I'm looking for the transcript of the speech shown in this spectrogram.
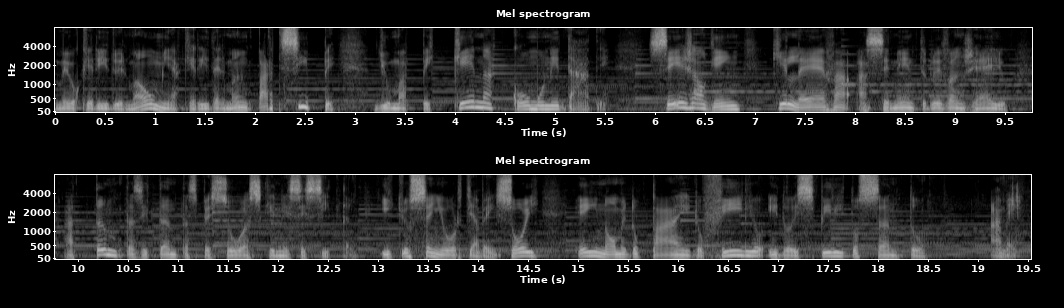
meu querido irmão, minha querida irmã, participe de uma pequena comunidade. Seja alguém que leva a semente do Evangelho a tantas e tantas pessoas que necessitam. E que o Senhor te abençoe, em nome do Pai, do Filho e do Espírito Santo. Amém.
